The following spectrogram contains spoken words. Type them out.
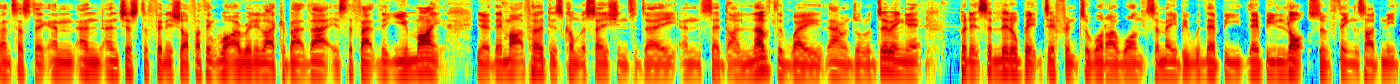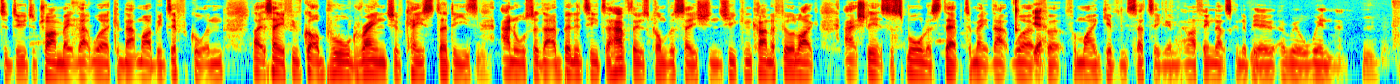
Fantastic. And and and just to finish off, I think what I really like about that is the fact that you might, you know, they might have heard this conversation today and said, I love the way Arundel are doing it, but it's a little bit different to what I want. So maybe would there be there'd be lots of things I'd need to do to try and make that work, and that might be difficult. And like I say, if you've got a broad range of case studies mm. and also that ability to have those conversations, you can kind of feel like actually it's a smaller step to make that work yeah. for, for my given setting. And, and I think that's going to be a, a real win then. Mm.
